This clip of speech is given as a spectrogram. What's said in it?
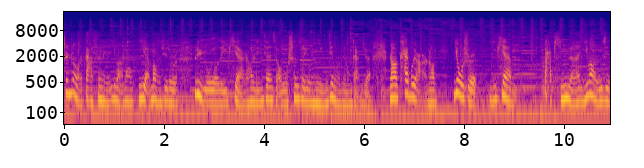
真正的大森林，一眼望一眼望去就是绿油油的一片，然后林间小路深邃又宁静的那种感觉。然后开不远呢，又是一片大平原，一望无尽，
